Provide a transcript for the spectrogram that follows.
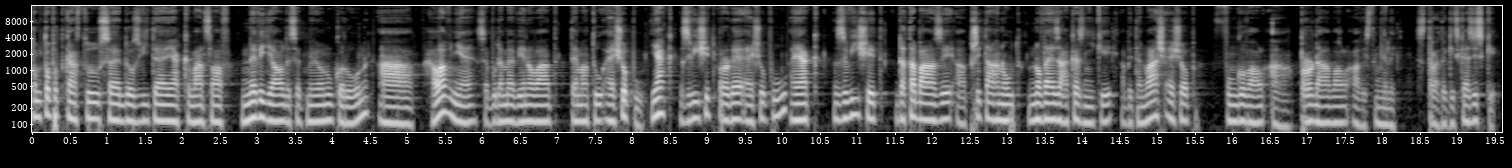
V tomto podcastu se dozvíte, jak Václav nevydělal 10 milionů korun a hlavně se budeme věnovat tématu e-shopů. Jak zvýšit prodej e-shopů a jak zvýšit databázy a přitáhnout nové zákazníky, aby ten váš e-shop fungoval a prodával a vy jste měli strategické zisky.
